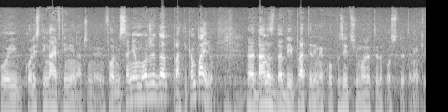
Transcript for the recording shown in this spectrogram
koji koristi najjeftinije načine informisanja može da prati kampanju. E, Danas da bi pratili neku opoziciju morate da posjetujete neke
